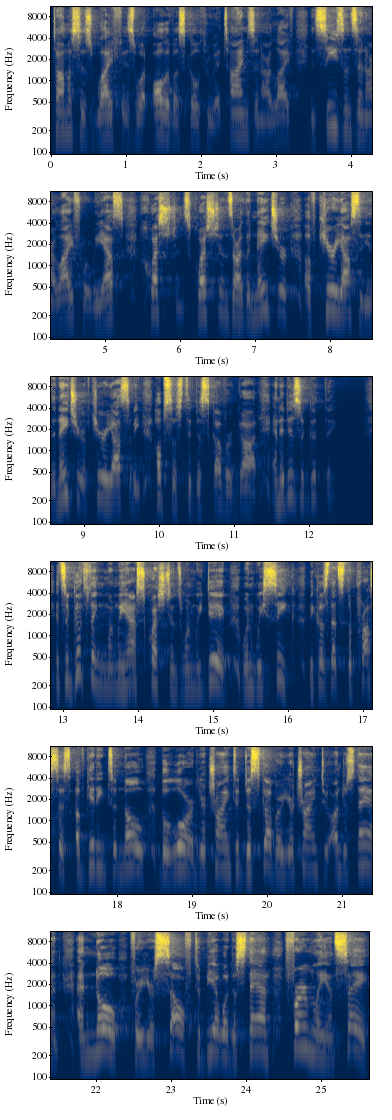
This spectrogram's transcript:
Thomas's life is what all of us go through at times in our life, in seasons in our life where we ask questions. Questions are the nature of curiosity. The nature of curiosity helps us to discover God, and it is a good thing. It's a good thing when we ask questions, when we dig, when we seek, because that's the process of getting to know the Lord. You're trying to discover, you're trying to understand and know for yourself to be able to stand firmly and say,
